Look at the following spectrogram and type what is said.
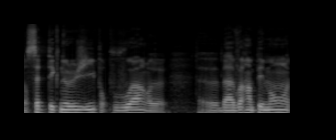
dans, cette technologie pour pouvoir bah, avoir un paiement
